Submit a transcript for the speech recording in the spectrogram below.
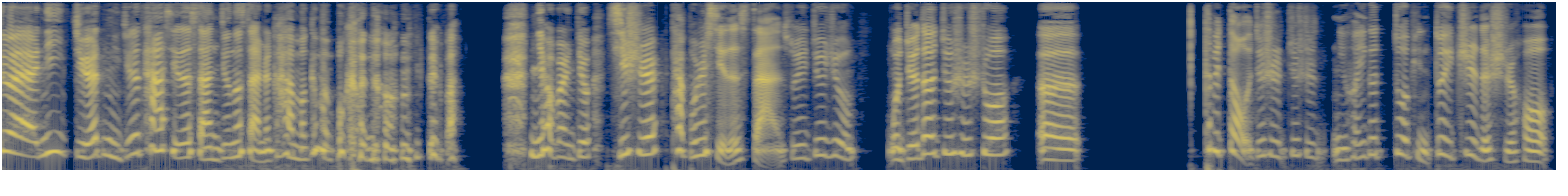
对，你觉你觉得他写的散，你就能散着看吗？根本不可能，对吧？你要不然你就，其实他不是写的散，所以就就我觉得就是说，呃，特别逗，就是就是你和一个作品对峙的时候。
